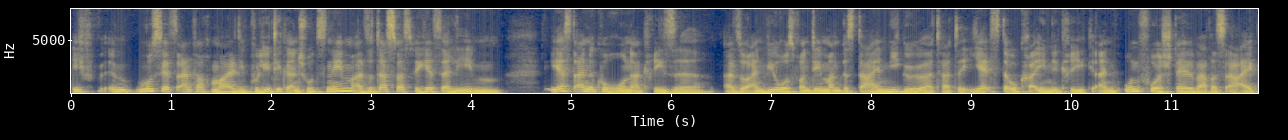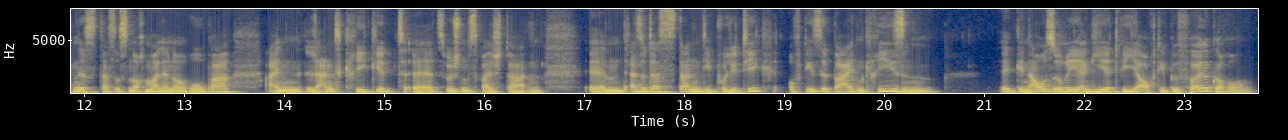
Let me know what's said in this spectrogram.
Ich ähm, muss jetzt einfach mal die Politiker in Schutz nehmen. Also das, was wir jetzt erleben, Erst eine Corona-Krise, also ein Virus, von dem man bis dahin nie gehört hatte. Jetzt der Ukraine-Krieg, ein unvorstellbares Ereignis, dass es nochmal in Europa einen Landkrieg gibt äh, zwischen zwei Staaten. Ähm, also dass dann die Politik auf diese beiden Krisen äh, genauso reagiert wie ja auch die Bevölkerung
